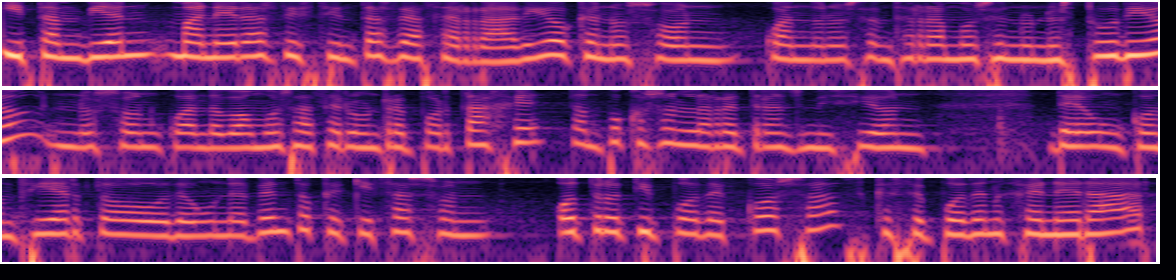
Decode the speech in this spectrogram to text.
y también maneras distintas de hacer radio, que no son cuando nos encerramos en un estudio, no son cuando vamos a hacer un reportaje, tampoco son la retransmisión de un concierto o de un evento, que quizás son otro tipo de cosas que se pueden generar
